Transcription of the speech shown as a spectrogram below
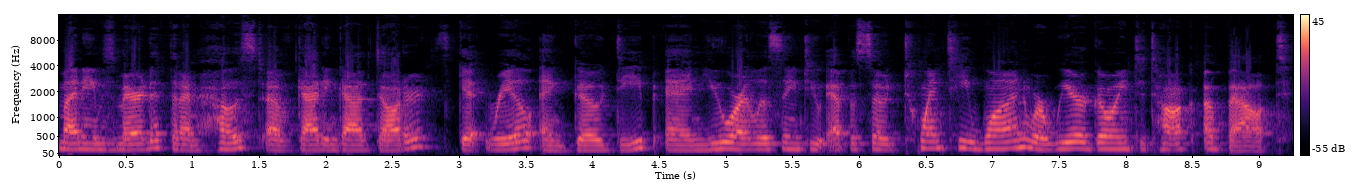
My name is Meredith, and I'm host of Guiding God's Daughters Get Real and Go Deep. And you are listening to episode 21, where we are going to talk about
